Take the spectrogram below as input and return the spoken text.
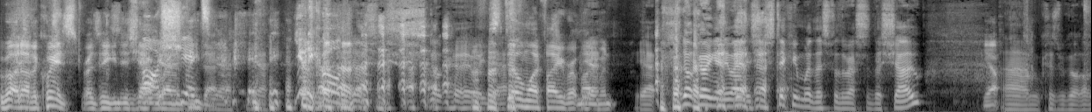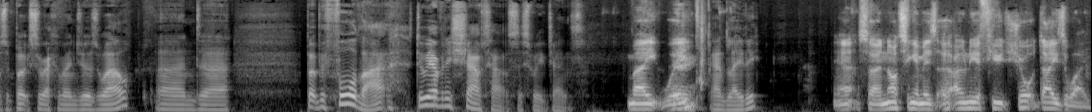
We've got another quiz, right? So you can just Oh, shout behind the shit. things yeah, yeah. Unicorn. She's not going anywhere. Still my favourite moment. Yeah, she's not going anywhere. and She's sticking with us for the rest of the show. Yeah. because we've got lots of books to recommend you as well. And uh, but before that, do we have any shout outs this week, gents Mate, we. and lady? Yeah. So Nottingham is only a few short days away,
